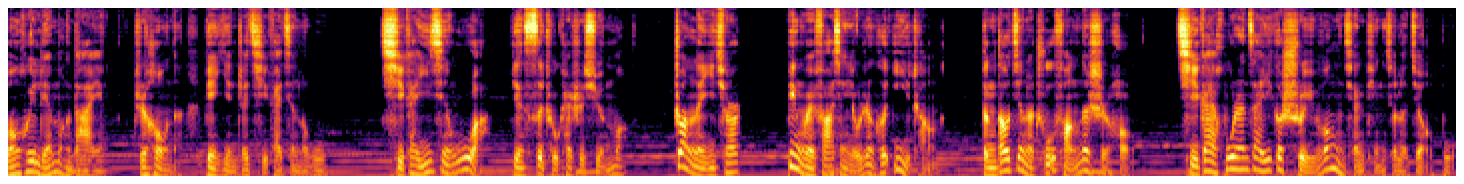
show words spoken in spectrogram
王辉连忙答应，之后呢，便引着乞丐进了屋。乞丐一进屋啊，便四处开始寻摸，转了一圈，并未发现有任何异常。等到进了厨房的时候，乞丐忽然在一个水瓮前停下了脚步，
